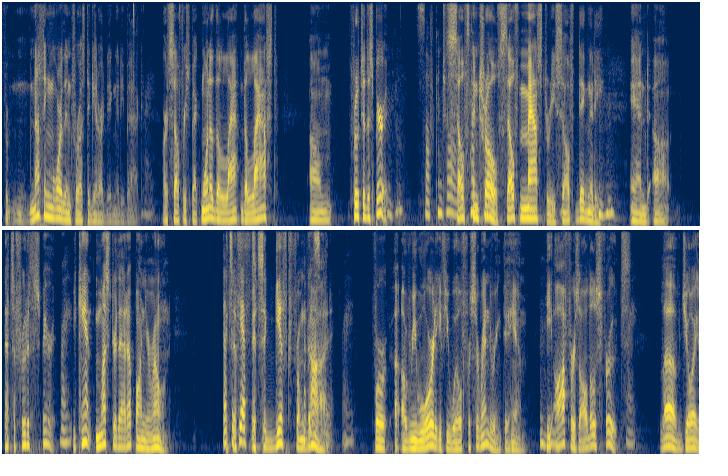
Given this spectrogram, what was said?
for nothing more than for us to get our dignity back Right. our self-respect one of the la- the last um, fruits of the spirit Self control. self-control self-mastery self-dignity and uh, that's a fruit of the spirit Right. you can't muster that up on your own That's it's a, gift. it's a gift from god right. for a, a reward, if you will, for surrendering to Him. He offers all those fruits Mm-hmm. Right. love, joy,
